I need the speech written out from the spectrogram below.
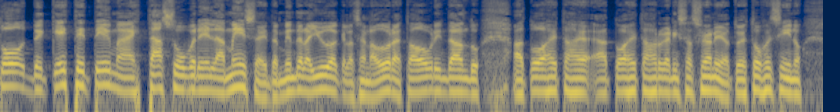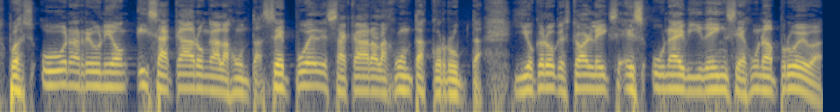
de que este tema está sobre la mesa y también de la ayuda que la senadora ha estado brindando a todas estas, a todas estas organizaciones y a todos estos vecinos, pues hubo una reunión y sacaron a la Junta. Se puede sacar a las juntas corruptas. Y yo creo que Star Lakes es una evidencia, es una prueba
